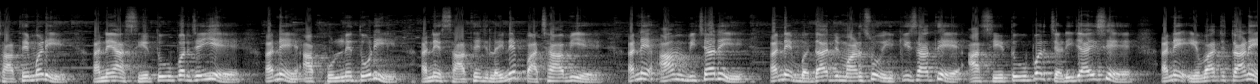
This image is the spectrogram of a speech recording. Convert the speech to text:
સાથે મળી અને આ સેતુ ઉપર જઈએ અને આ ફૂલને તોડી અને સાથે જ લઈને પાછા આવીએ. અને આમ વિચારી અને બધા જ માણસો એકી સાથે આ સેતુ ઉપર ચડી જાય છે અને એવા જ ટાણે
